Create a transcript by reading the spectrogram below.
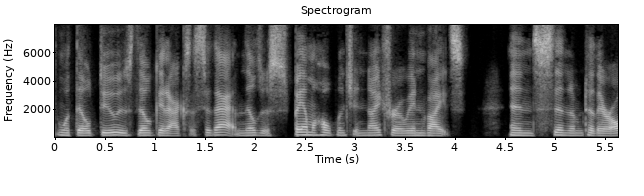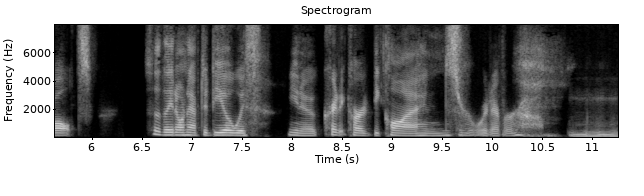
What they'll do is they'll get access to that and they'll just spam a whole bunch of Nitro invites and send them to their alts, so they don't have to deal with you know credit card declines or whatever. Mm-hmm.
